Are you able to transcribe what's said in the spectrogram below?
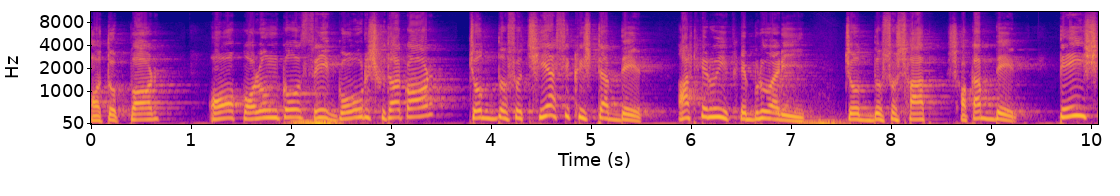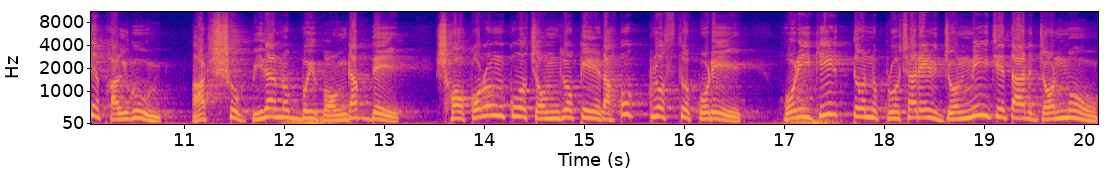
অতঃপর অকলঙ্ক শ্রী গৌর সুধাকর চোদ্দশো ছিয়াশি খ্রিস্টাব্দের আঠেরোই ফেব্রুয়ারি চোদ্দশো সাত শতাব্দের তেইশে ফাল্গুন আটশো বিরানব্বই বঙ্গাব্দে সকলঙ্ক চন্দ্রকে রাহগ্রস্ত করে হরিকীর্তন প্রচারের জন্যেই যে তার জন্ম,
